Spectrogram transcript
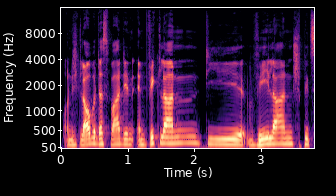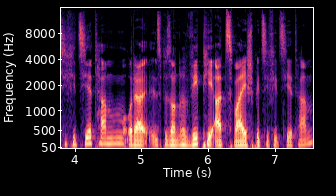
Und ich glaube, das war den Entwicklern, die WLAN spezifiziert haben oder insbesondere WPA2 spezifiziert haben,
